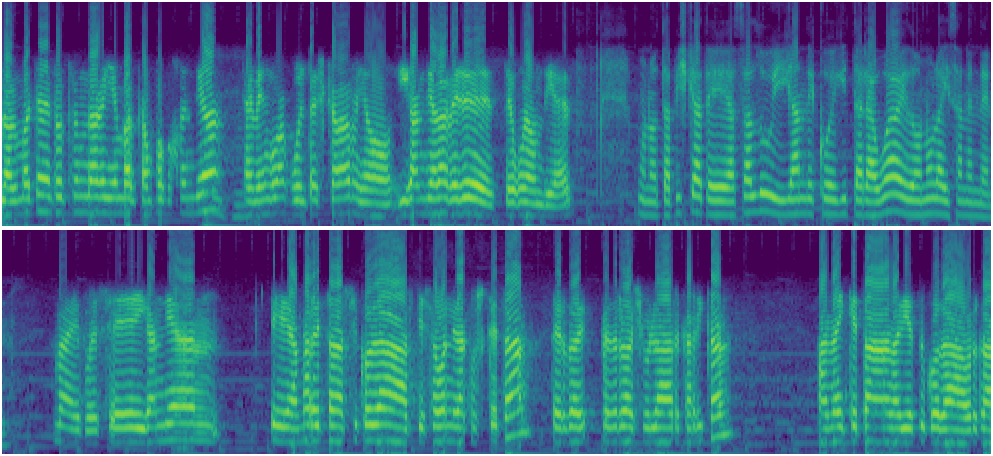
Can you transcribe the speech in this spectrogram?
Larun batean etortzen da gehien bat kanpoko jendea, mm -hmm. eta hemen goak buelta eskaba, mio, igandia da bere zeguna handia, ez? Bueno, eta pixkat, eh, azaldu igandeko egitaraua edo nola izanen den? Bai, pues, eh, igandian eh, amarretan hasiko da artizagoan erakusketa, Pedro, Axular karrikan, amaiketan abietuko da orga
